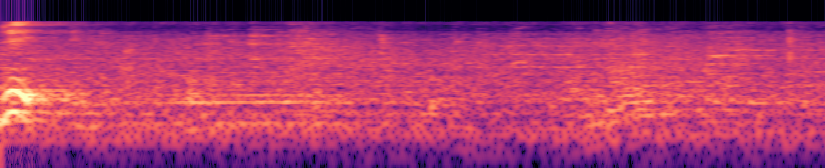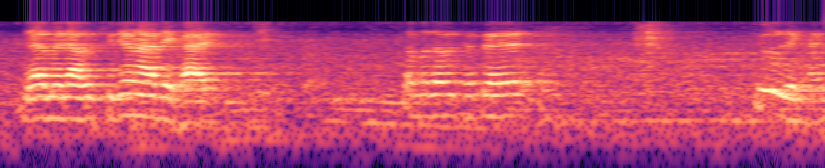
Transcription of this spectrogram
જી. બે મહિના સૂર્ય ના દેખાય. તો બધા વખતે કેવું દેખાય?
